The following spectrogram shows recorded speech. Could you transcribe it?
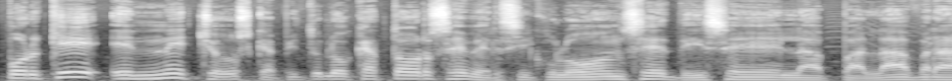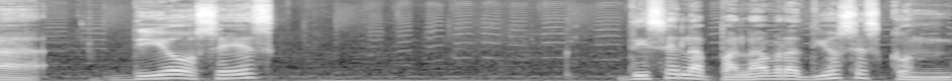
¿Por qué en Hechos capítulo 14 versículo 11 dice la palabra dioses? Dice la palabra dioses con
